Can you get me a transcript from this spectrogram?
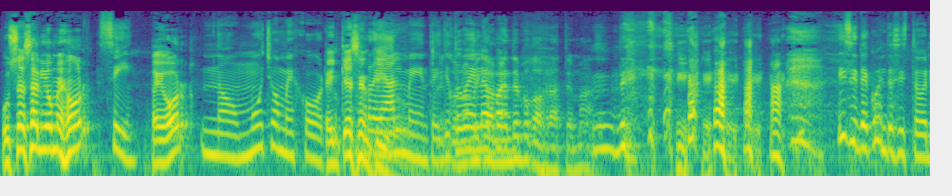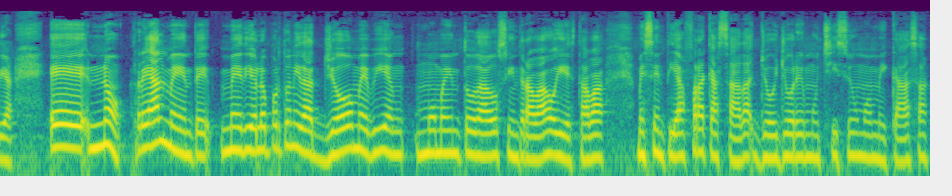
¿Usted salió mejor? Sí. ¿Peor? No, mucho mejor. ¿En qué sentido? Realmente. Yo tuve la Económicamente porque ahorraste más. y si te cuento esa historia. Eh, no, realmente me dio la oportunidad. Yo me vi en un momento dado sin trabajo y estaba, me sentía fracasada. Yo lloré muchísimo en mi casa.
